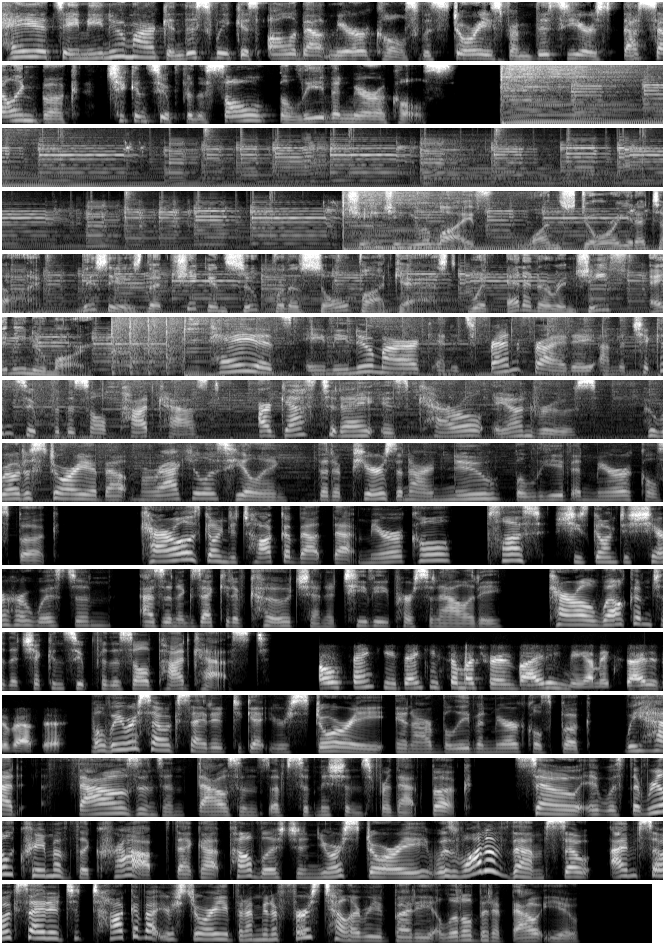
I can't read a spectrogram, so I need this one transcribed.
Hey, it's Amy Newmark, and this week is all about miracles with stories from this year's best selling book, Chicken Soup for the Soul Believe in Miracles. Changing your life one story at a time. This is the Chicken Soup for the Soul podcast with editor in chief, Amy Newmark. Hey, it's Amy Newmark, and it's Friend Friday on the Chicken Soup for the Soul podcast. Our guest today is Carol Andrews, who wrote a story about miraculous healing that appears in our new Believe in Miracles book. Carol is going to talk about that miracle, plus, she's going to share her wisdom as an executive coach and a TV personality. Carol, welcome to the Chicken Soup for the Soul podcast. Oh, thank you. Thank you so much for inviting me. I'm excited about this. Well, we were so excited to get your story in our Believe in Miracles book. We had thousands and thousands of submissions for that book. So it was the real cream of the crop that got published, and your story was one of them. So I'm so excited to talk about your story, but I'm going to first tell everybody a little bit about you.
